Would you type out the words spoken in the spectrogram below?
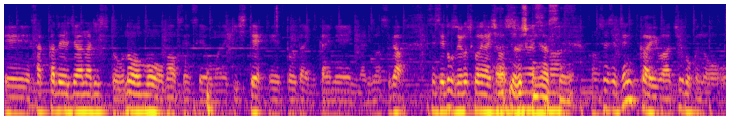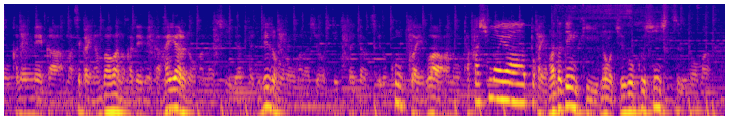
えー、作家でジャーナリストのモーバンフ先生をお招きして、えー、と第2回目になりますが先生どうぞよろしくお願いします。よろしくお願いします。あの先生前回は中国の家電メーカー、まあ、世界ナンバーワンの家電メーカーハイアールのお話であったりレゾモのお話をしていただいたんですけど今回はあの高島屋とかヤマダ電機の中国進出の、まあ、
